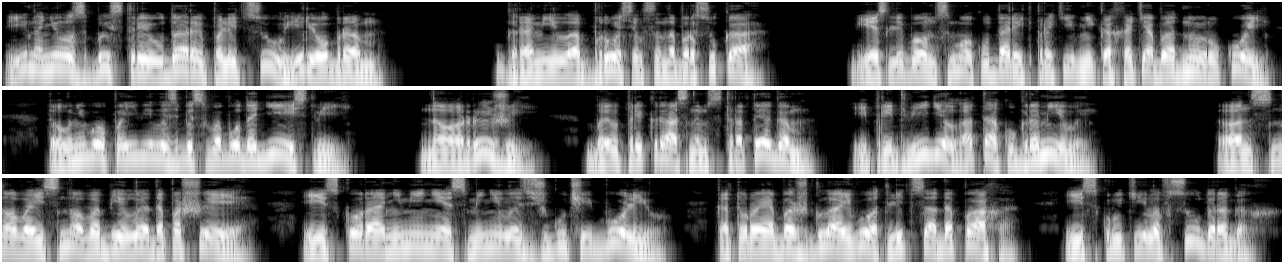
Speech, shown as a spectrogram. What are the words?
и нанес быстрые удары по лицу и ребрам. Громила бросился на барсука. Если бы он смог ударить противника хотя бы одной рукой, то у него появилась бы свобода действий. Но Рыжий был прекрасным стратегом и предвидел атаку Громилы. Он снова и снова бил Эда по шее, и скоро онемение сменилось жгучей болью, которая обожгла его от лица до паха и скрутила в судорогах.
